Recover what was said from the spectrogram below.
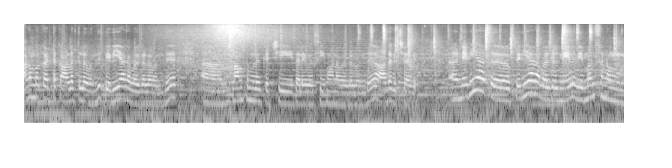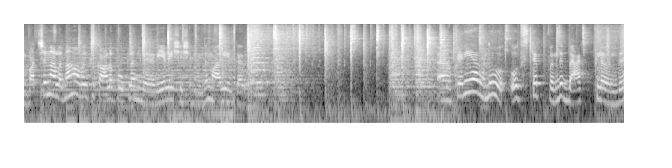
ஆரம்ப கட்ட காலத்தில் வந்து பெரியார் அவர்களை வந்து நாம் தமிழர் கட்சி தலைவர் சீமான் அவர்கள் வந்து ஆதரிச்சாரு. ஆஹ், நிறைய பெரியார் அவர்கள் மேலே விமர்சனம் வச்சனால தான் அவருக்கு காலப்போக்கில் அந்த ரியலைசேஷன் வந்து மாறி இருக்காரு பெரியார் வந்து ஒரு ஸ்டெப் வந்து பேக்கில் வந்து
